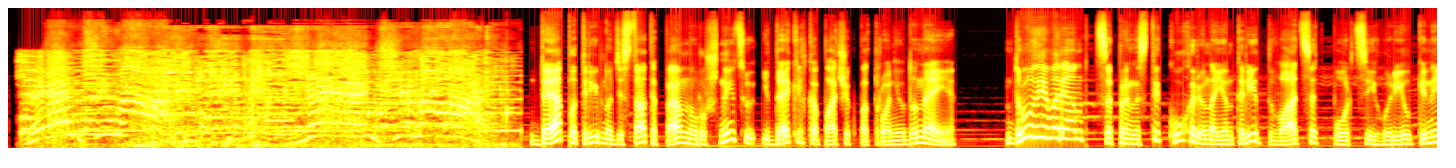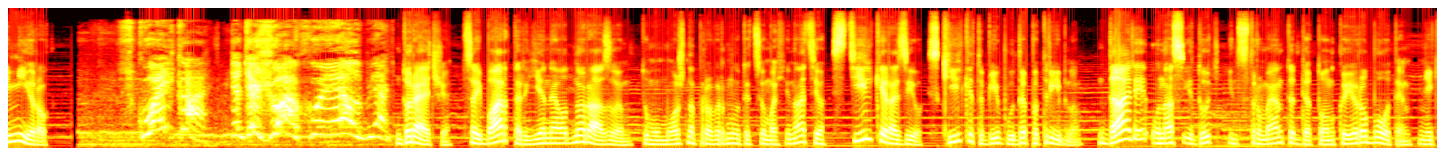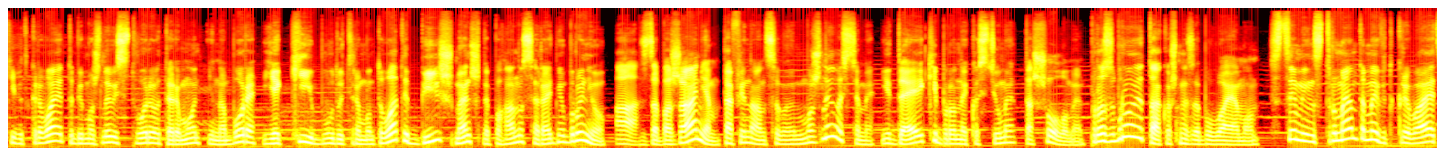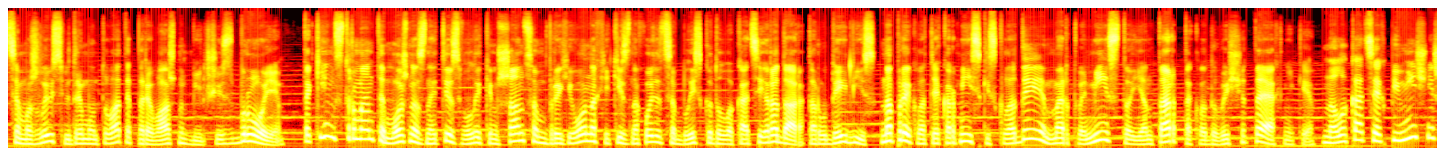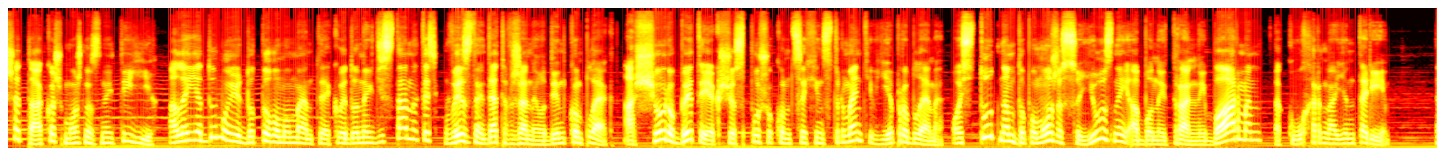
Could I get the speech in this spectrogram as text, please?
Де потрібно дістати певну рушницю і декілька пачок патронів до неї. Другий варіант це принести кухарю на янтарі 20 порцій горілки немірок. Сколько? Да ты что, охуел, блядь? До речі, цей бартер є неодноразовим, тому можна провернути цю махінацію стільки разів, скільки тобі буде потрібно. Далі у нас ідуть інструменти для тонкої роботи, які відкривають тобі можливість створювати ремонтні набори, які будуть ремонтувати більш-менш непогану середню броню. А за бажанням та фінансовими можливостями і деякі бронекостюми та шоломи. Про зброю також не забуваємо. З цими інструментами відкривається можливість відремонтувати переважно більшість зброї. Такі інструменти можна знайти з великим шансом в регіонах, які знаходяться близько до локації радар та рудий ліс, наприклад, як армійські склади, мертве місто, янтар та кладовище техніки. На локаціях північніше також можна знайти їх, але я думаю, до того моменту, як ви до них дістанетесь, ви знайдете вже не один комплект. А що робити, якщо з пошуком цих інструментів є проблеми? Ось тут нам допоможе союзний або нейтральний бармен та кухар на янтарі.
